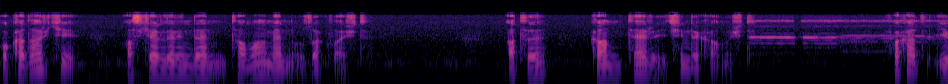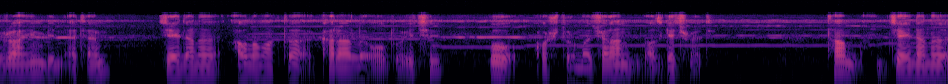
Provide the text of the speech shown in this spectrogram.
O kadar ki askerlerinden tamamen uzaklaştı. Atı kan ter içinde kalmıştı. Fakat İbrahim bin Ethem, Ceylan'ı avlamakta kararlı olduğu için bu koşturmacadan vazgeçmedi. Tam Ceylan'ı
